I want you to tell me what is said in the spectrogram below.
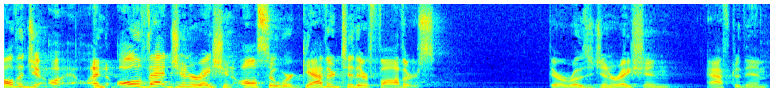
all the uh, and all that generation also were gathered to their fathers. There arose a generation after them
